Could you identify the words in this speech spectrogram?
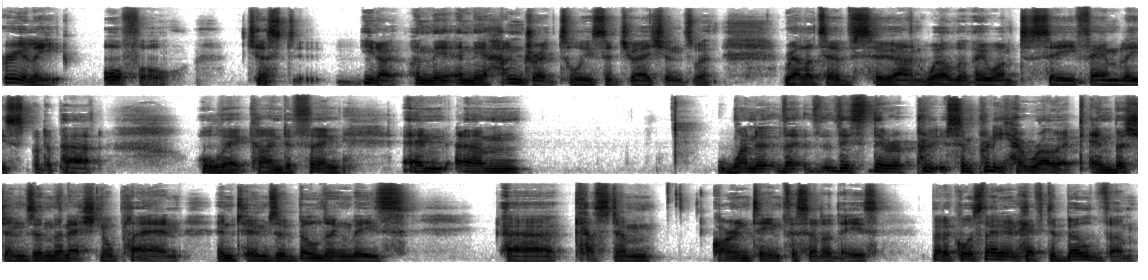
really awful. Just, you know, in their, in their hundreds, all these situations with relatives who aren't well that they want to see, families split apart, all that kind of thing. And, um, one of the, this, there are some pretty heroic ambitions in the national plan in terms of building these uh, custom quarantine facilities. But of course, they don't have to build them.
